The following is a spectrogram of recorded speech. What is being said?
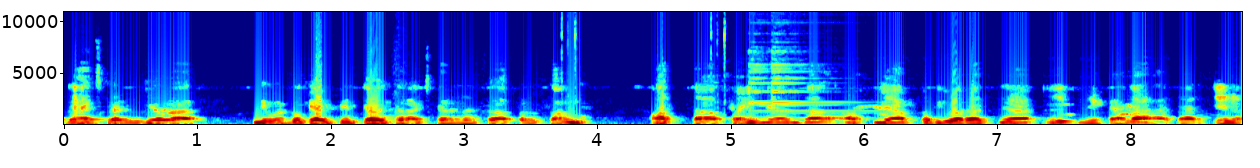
राजकारण जेव्हा निवडणुका येतील त्यावेळेस राजकारणाचं आपण सांगू. आता पहिल्यांदा आपल्या परिवारातल्या एकमेकाला आधार देणं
